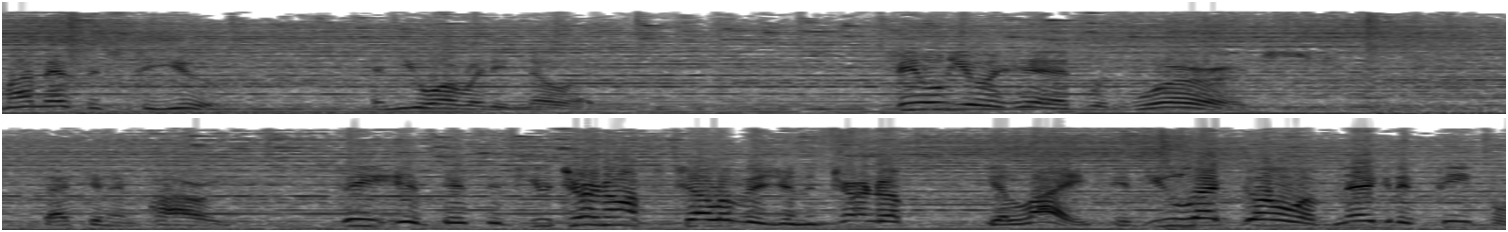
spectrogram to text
my message to you, and you already know it, fill your head with words that can empower you. See, if, if, if you turn off the television and turn up your life, if you let go of negative people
